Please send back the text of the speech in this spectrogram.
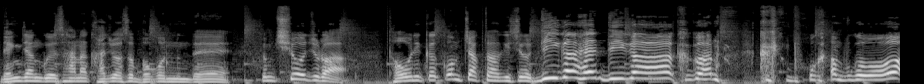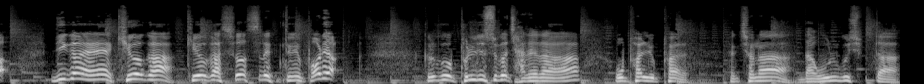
냉장고에서 하나 가져와서 먹었는데 좀 치워주라. 더우니까 꼼짝도 하기 싫어. 네가 해, 네가 그거 하나 그게 뭐가 무거워? 네가 해, 기어가, 기어가서 쓰레기통에 버려. 그리고 분리수거 잘해라. 5868 백천아 나 울고 싶다.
